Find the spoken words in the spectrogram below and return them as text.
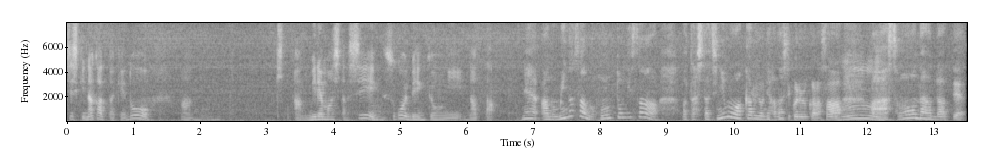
知識なかったけどあのきあの見れましたし、うん。すごい勉強になった。ね、あの皆さんが本当にさ私たちにも分かるように話してくれるからさ、うん。ああそうなんだって。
